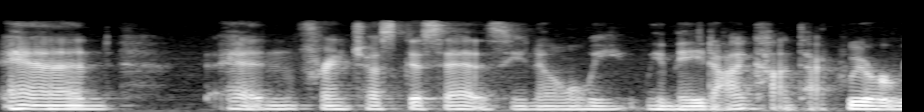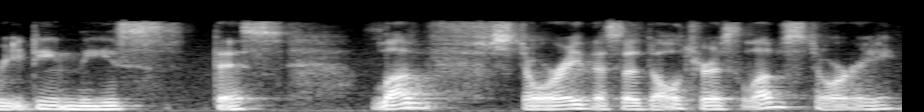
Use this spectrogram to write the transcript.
And and Francesca says, you know, we, we made eye contact. We were reading these this love story, this adulterous love story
